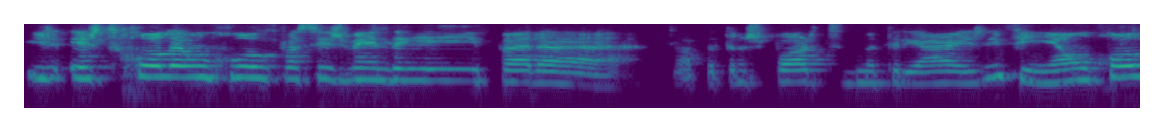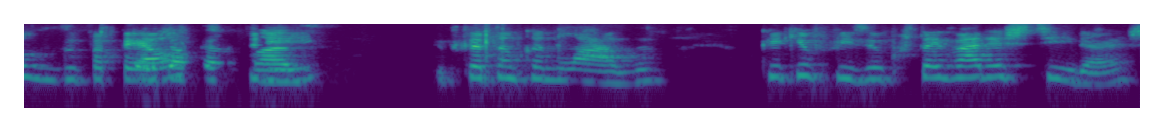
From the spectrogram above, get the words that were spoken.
Este rolo é um rolo que vocês vendem aí para, para transporte de materiais, enfim, é um rolo de papel de, de cartão canelado. O que é que eu fiz? Eu cortei várias tiras,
